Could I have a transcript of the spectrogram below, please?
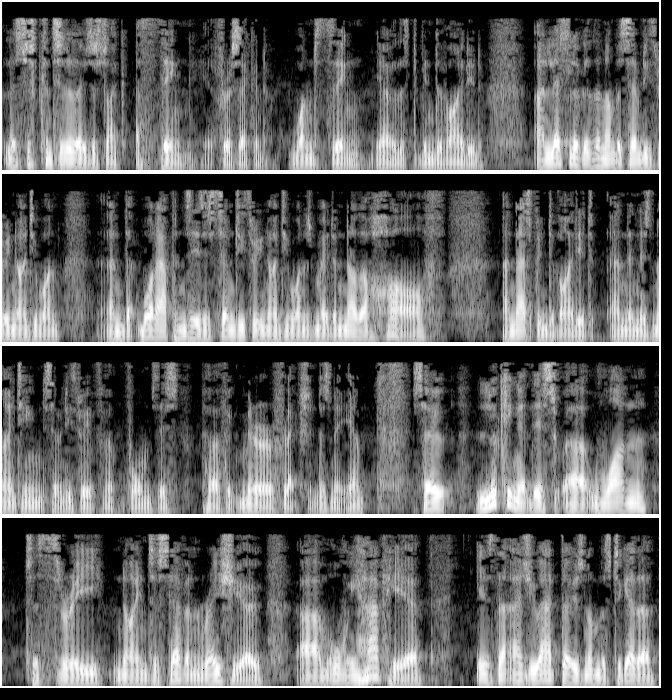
Let's just consider those as like a thing for a second. One thing, yeah, that's been divided. And let's look at the number 7391. And what happens is, is 7391 has made another half, and that's been divided, and then there's 1973 forms this perfect mirror reflection, doesn't it? Yeah. So looking at this uh, one to three, nine to seven ratio, um, what we have here is that as you add those numbers together,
